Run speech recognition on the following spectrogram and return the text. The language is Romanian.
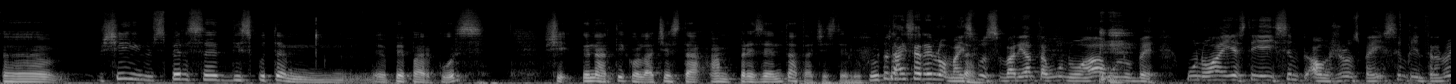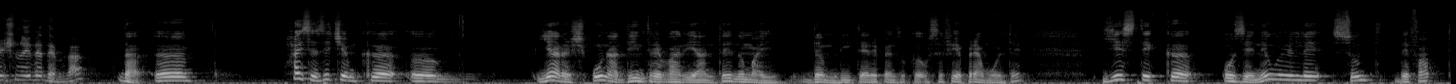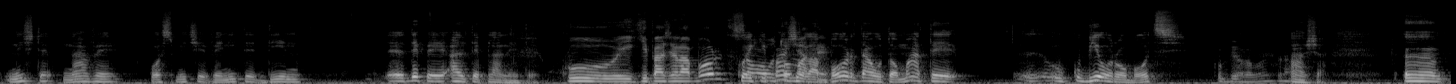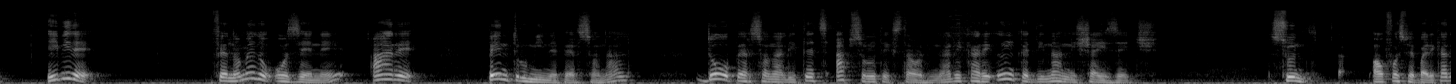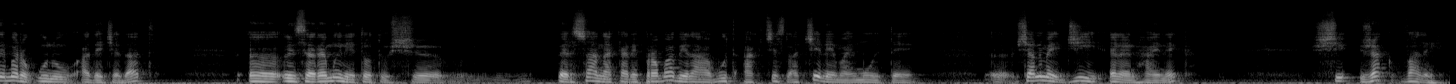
Uh, și sper să discutăm uh, pe parcurs și în articolul acesta am prezentat aceste lucruri. Nu, hai să reluăm. Ai da. spus varianta 1A, 1B. 1A este, ei sunt, au ajuns pe aici, sunt printre noi și noi vedem, da? Da. Uh, hai să zicem că uh, iarăși una dintre variante, nu mai dăm litere pentru că o să fie prea multe, este că OZN-urile sunt de fapt niște nave cosmice venite din de pe alte planete. Cu echipaje la bord Cu sau echipaje automate? la bord, automate, cu bioroboți. Cu bioroboți, da. Așa. Uh, ei bine, fenomenul OZN are, pentru mine personal, două personalități absolut extraordinare care încă din anii 60 sunt, au fost pe baricade, mă rog, unul a decedat, uh, însă rămâne totuși uh, persoana care probabil a avut acces la cele mai multe, uh, și anume G. Ellen Hynek și Jacques Vallée.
